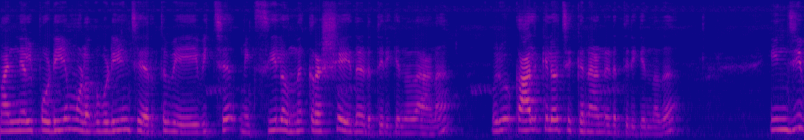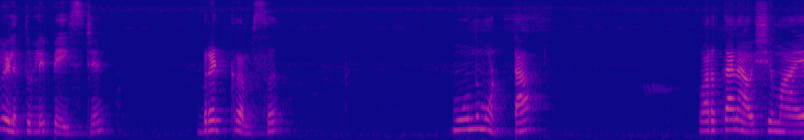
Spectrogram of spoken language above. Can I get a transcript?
മഞ്ഞൾപ്പൊടിയും മുളക് പൊടിയും ചേർത്ത് വേവിച്ച് മിക്സിയിൽ ഒന്ന് ക്രഷ് ചെയ്തെടുത്തിരിക്കുന്നതാണ്. ഒരു കാൽ കിലോ ചിക്കനാണ് എടുത്തിരിക്കുന്നത്. ഇഞ്ചി വെളുത്തുള്ളി പേസ്റ്റ് ബ്രെഡ് ക്രംസ് മൂന്ന് മുട്ട വറുക്കാൻ ആവശ്യമായ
